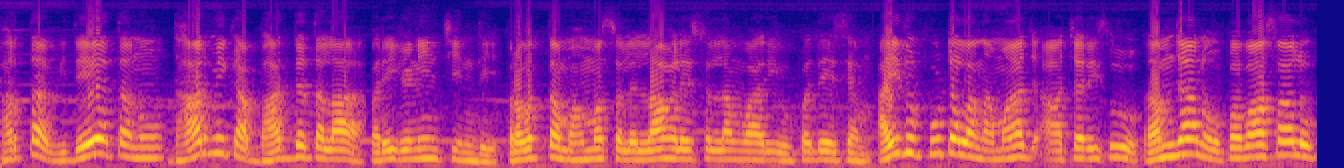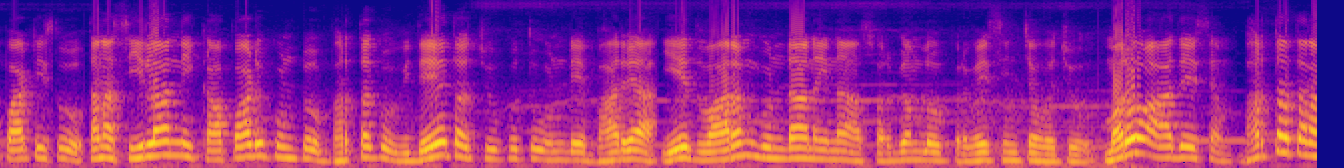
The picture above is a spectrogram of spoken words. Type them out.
భర్త విధేయతను ధార్మిక బాధ్యతలా పరిగణించింది. ప్రవక్త మొహమ్మద్ సల్లల్లాహు వారి ఉపదేశం ఐదు పూటల నమాజ్ ఆచరిస్తూ రంజాన్ ఉపవాసాలు పాటిస్తూ తన శీలాన్ని కాపాడుకుంటూ భర్తకు విధేయత చూపుతూ ఉండే భార్య ఏ ద్వారం గుండానైనా స్వర్గంలో ప్రవేశించవచ్చు. మరో ఆదేశం భర్త తన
